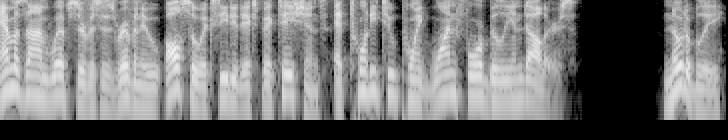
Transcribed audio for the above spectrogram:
Amazon Web Services revenue also exceeded expectations at $22.14 billion. Notably,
